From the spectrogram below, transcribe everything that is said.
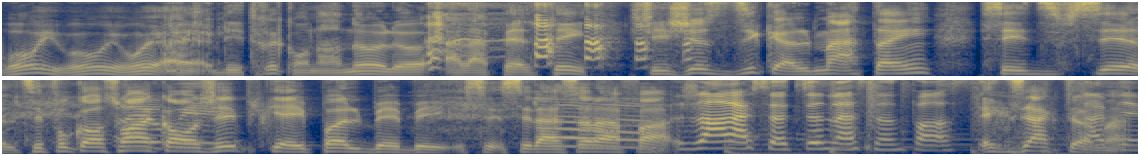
Oui, oui, oui, oui. Euh, des trucs, on en a là, à la pelletée. J'ai juste dit que le matin, c'est difficile. Il faut qu'on soit Ah en congé oui. puis qu'il n'y ait pas le bébé. C'est c'est la seule Ah, affaire. Genre à Sutton la semaine passée. Ça Exactement. a bien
